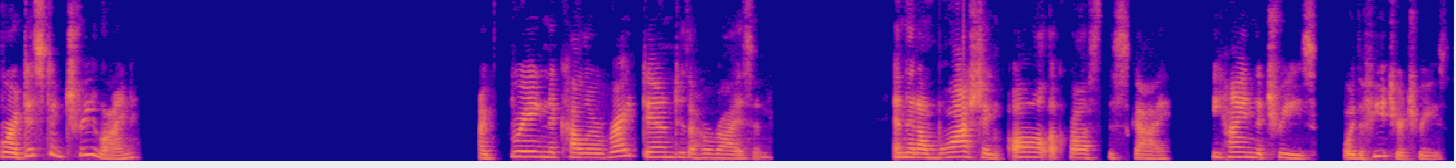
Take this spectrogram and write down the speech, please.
For a distant tree line, I bring the color right down to the horizon. And then I'm washing all across the sky, behind the trees, or the future trees.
